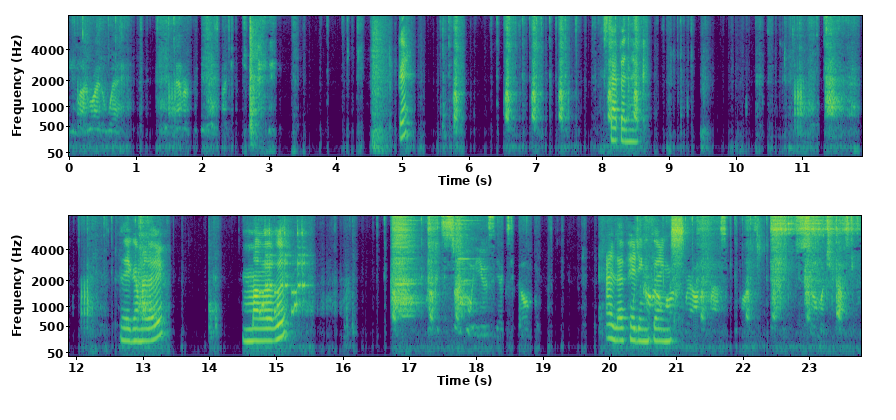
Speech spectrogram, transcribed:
Eli right away. You'd never forgive me if I kept you waiting. Okay. Stop it, Nick. There you go, my letter. Letter. I could certainly use the extra help. I love hitting Covered a lot of things. in the last few months. So much faster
